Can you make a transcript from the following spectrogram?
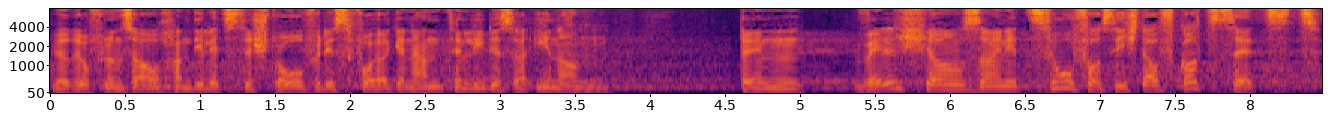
wir dürfen uns auch an die letzte Strophe des vorher genannten Liedes erinnern. Denn welcher seine Zuversicht auf Gott setzt,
